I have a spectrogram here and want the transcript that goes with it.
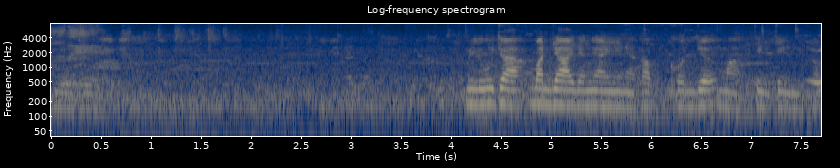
โอ้โห ไม่รู้จะบรรยายยังไงนะครับ คนเยอะมากจริงๆครับ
